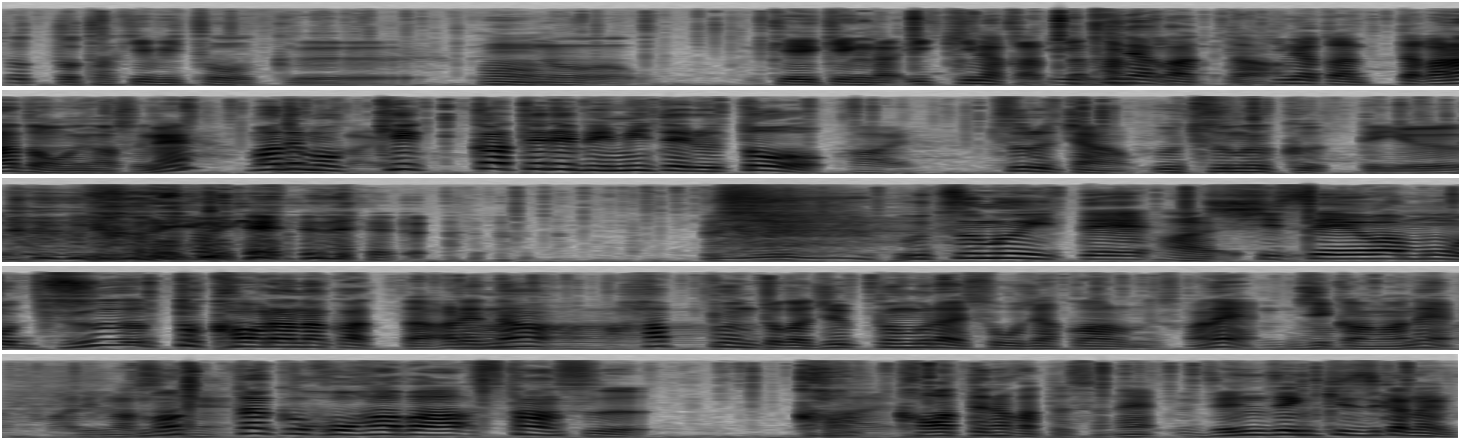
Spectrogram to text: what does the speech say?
ちょっと焚き火トークうんの経験が生きなかったなと。生きなかった。生きなかったかなと思いますね。まあでも結果テレビ見てるとはい。鶴ちゃんうつむくっていう うつむいてはい。姿勢はもうずーっと変わらなかった。あれなあー。8分とか10分ぐらい装着あるんですかね時間がね。ありますね。全く歩幅スタンスか、はい。変わってなかったですよね。全然気づかな気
